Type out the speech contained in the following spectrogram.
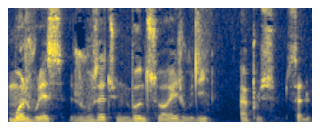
Moi, je vous laisse. Je vous souhaite une bonne soirée. Je vous dis à plus. Salut.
